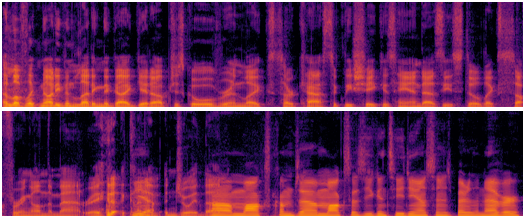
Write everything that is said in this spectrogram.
I love like not even letting the guy get up, just go over and like sarcastically shake his hand as he's still like suffering on the mat. Right? I kind Yeah. of enjoyed that. Uh, Mox comes out. Mox says, "You can see Danielson is better than ever."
